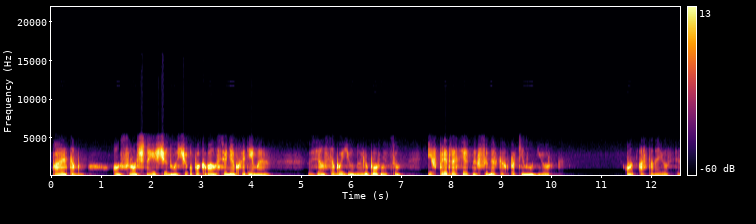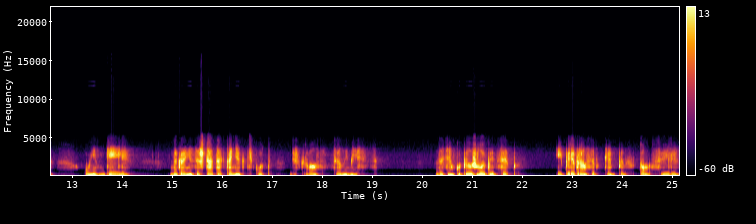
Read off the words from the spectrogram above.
Поэтому он срочно еще ночью упаковал все необходимое, взял с собой юную любовницу и в предрассветных сумерках покинул Нью-Йорк. Он остановился у Ингейли, на границе штата Коннектикут, где скрывался целый месяц. Затем купил жилой прицеп и перебрался в кемпинг в Томсвилле.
